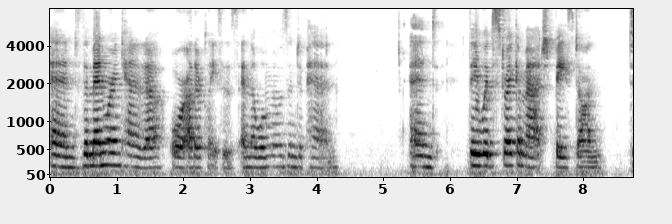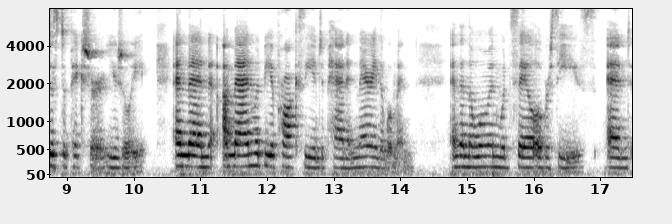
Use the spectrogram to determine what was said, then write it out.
And the men were in Canada or other places, and the woman was in Japan. And they would strike a match based on just a picture, usually. And then a man would be a proxy in Japan and marry the woman. And then the woman would sail overseas and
